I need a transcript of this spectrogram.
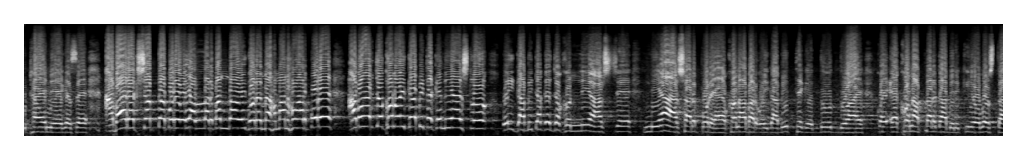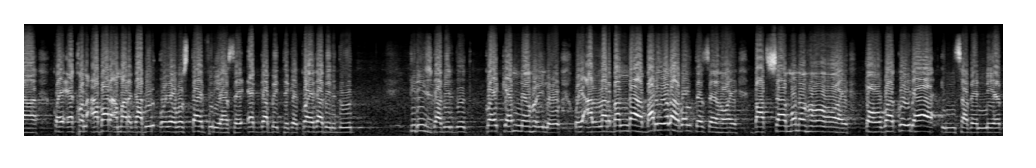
উঠায় নিয়ে গেছে। আবার এক সপ্তাহ পরে ওই আল্লাহর বান্দা ওই ঘরে মেহমান হওয়ার পরে আবার যখন ওই গাবিটাকে নিয়ে আসলো, ওই গাবিটাকে যখন নিয়ে আসছে, নিয়ে আসার পরে এখন আবার ওই গাবির থেকে দুধ দোয়ায়, কয়, এখন আপনার গাবির কি অবস্থা? কয়, এখন আবার আমার গাবির ওই অবস্থায় ফিরে আছে। এক গাভীর থেকে কয় গাভীর দুধ? তিরিশ গাভীর দুধ। কয় কেমনে হইল? ওই আল্লাহর বান্দা বাড়িওয়ালা বলতেছে, হয়, বাদশাহ মনে হয় তওবা কইরা ইনসাফের নিয়ত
